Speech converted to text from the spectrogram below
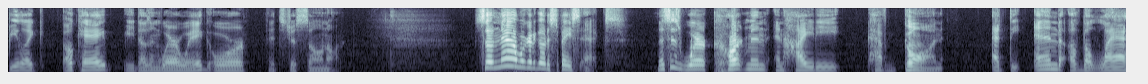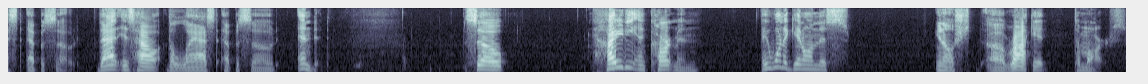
be like, okay, he doesn't wear a wig, or it's just sewn on. So now we're going to go to SpaceX. This is where Cartman and Heidi have gone at the end of the last episode. That is how the last episode ended. So Heidi and Cartman, they want to get on this, you know, uh, rocket to Mars.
